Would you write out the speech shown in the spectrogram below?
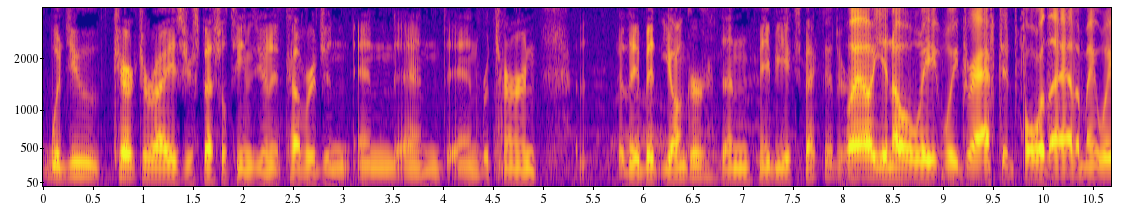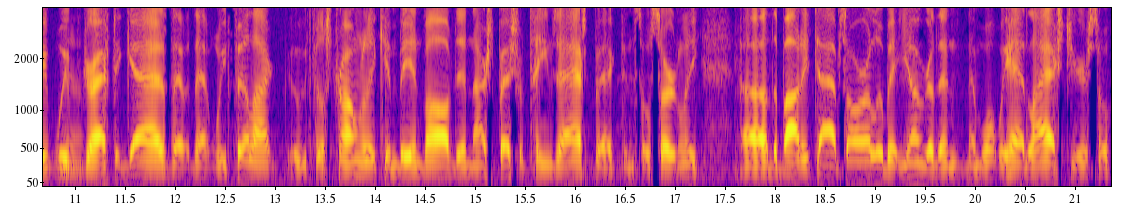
would you characterize your special teams unit coverage and and and and return are they a bit younger than maybe expected? Or? Well, you know, we, we drafted for that. I mean, we we yeah. drafted guys that, that we feel like we feel strongly can be involved in our special teams aspect, and so certainly uh, the body types are a little bit younger than, than what we had last year. So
